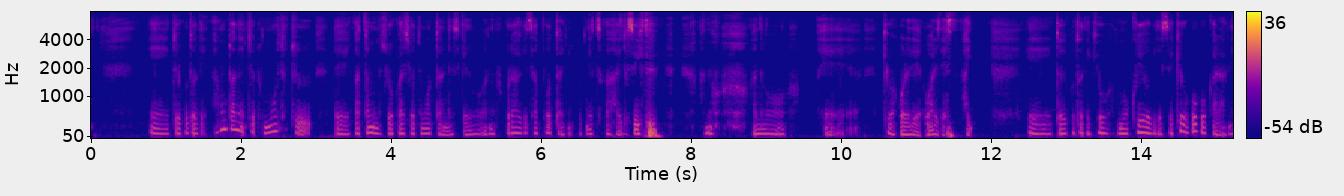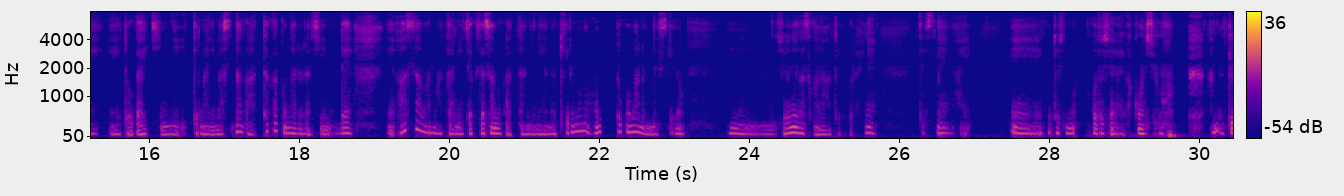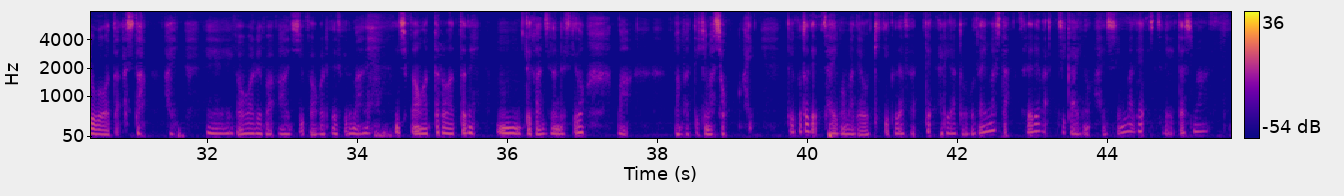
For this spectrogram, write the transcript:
えー、ということで、本当はね、ちょっともう一つ、えー、買ったもの紹介しようと思ったんですけど、あの、ふくらはぎサポーターに熱が入りすぎて あの、あの、えー、今日はこれで終わりです。はい。えー、ということで今日は木曜日です。今日午後からね、えっ、ー、と、外勤に行ってまいります。なんか暖かくなるらしいので、えー、朝はまためちゃくちゃ寒かったんでね、あの、着るものほんと困るんですけど、うん、12月かなというぐらいね、ですね。はい。えー、今年も、今年じゃないわ、今週も あの、今日が終わった明日、はい、えー、が終われば、あ、1週間終わりですけど、まあね、一週間終わったら終わったね、うんって感じなんですけど、まあ、頑張っていきましょう。はい。ということで、最後までお聴きくださってありがとうございました。それでは次回の配信まで失礼いたします。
